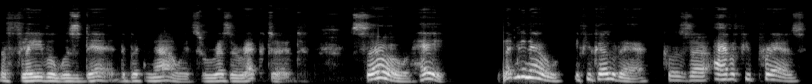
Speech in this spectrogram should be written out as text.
The flavor was dead, but now it's resurrected. So, hey, let me know if you go there because uh, I have a few prayers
